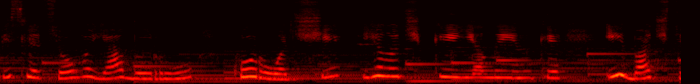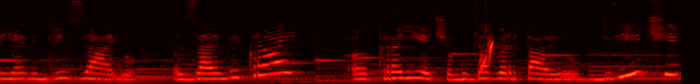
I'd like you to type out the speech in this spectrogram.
Після цього я беру коротші гілочки, ялинки, і бачите, я відрізаю зайвий край, краєчок завертаю вдвічі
